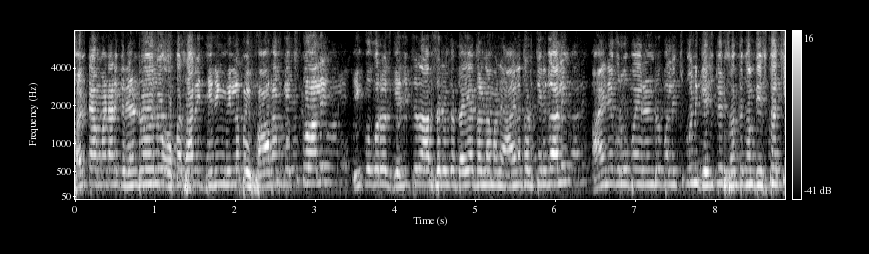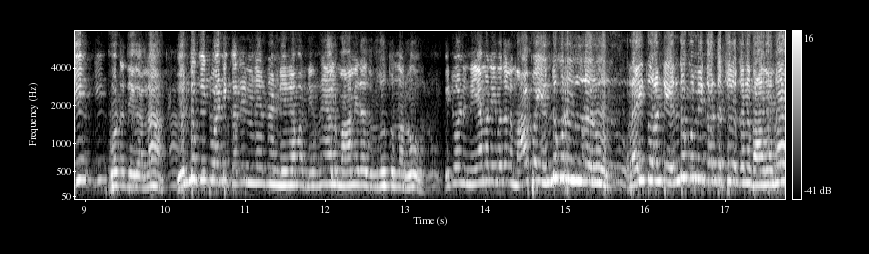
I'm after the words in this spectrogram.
పంట అమ్మడానికి రెండు రోజులు ఒకసారి జినింగ్ మిల్లపై ఫారం తెచ్చుకోవాలి. ఇంకొక రోజు గెజిటెడ్ ఆఫీసర్ ఇంకా దయాదండం అని ఆయనతో తిరగాలి. ఆయనకు రూపాయి రెండు రూపాయలు ఇచ్చుకొని గెజిటెడ్ సంతకం తీసుకొచ్చి ఫోటో దిగాల? ఎందుకు ఇటువంటి కఠిన నియమ- నిర్ణయాలు మా మీద రుజుతున్నారు ఇటువంటి నియమ నిబంధనలు మాపై ఎందుకు రుజుతున్నారు రైతు అంటే ఎందుకు మీకు అంత చులకన భావము?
